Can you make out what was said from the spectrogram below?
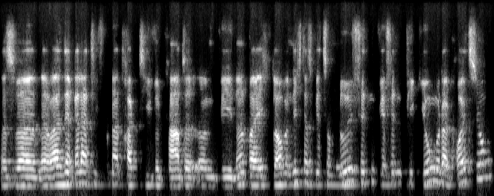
Das war, das war eine relativ unattraktive Karte irgendwie, ne? weil ich glaube nicht, dass wir zum Null finden. Wir finden Pik Jung oder Kreuz Jung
